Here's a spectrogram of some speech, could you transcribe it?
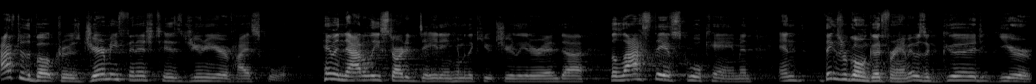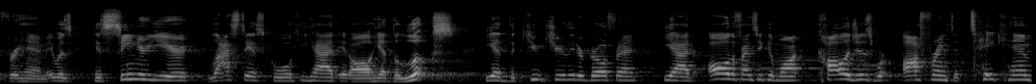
after the boat cruise, Jeremy finished his junior year of high school. Him and Natalie started dating, him and the cute cheerleader, and uh, the last day of school came, and, and things were going good for him. It was a good year for him. It was his senior year, last day of school. He had it all. He had the looks, he had the cute cheerleader girlfriend, he had all the friends he could want. Colleges were offering to take him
